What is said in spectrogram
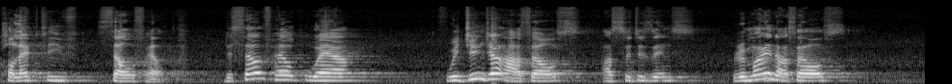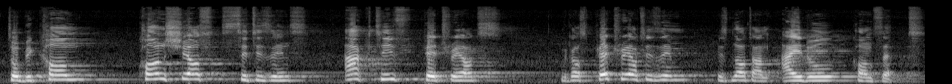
collective self help. The self help where we ginger ourselves as citizens, remind ourselves to become conscious citizens, active patriots, because patriotism is not an idle concept.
